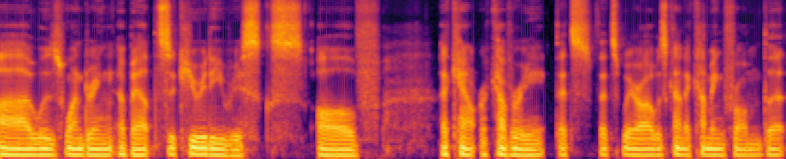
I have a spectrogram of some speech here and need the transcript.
I was wondering about the security risks of account recovery. That's that's where I was kind of coming from. That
